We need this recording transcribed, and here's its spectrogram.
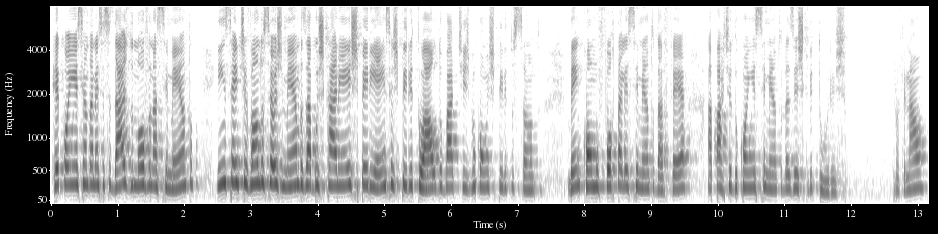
reconhecendo a necessidade do novo nascimento e incentivando seus membros a buscarem a experiência espiritual do batismo com o Espírito Santo, bem como o fortalecimento da fé a partir do conhecimento das Escrituras. Para o final?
